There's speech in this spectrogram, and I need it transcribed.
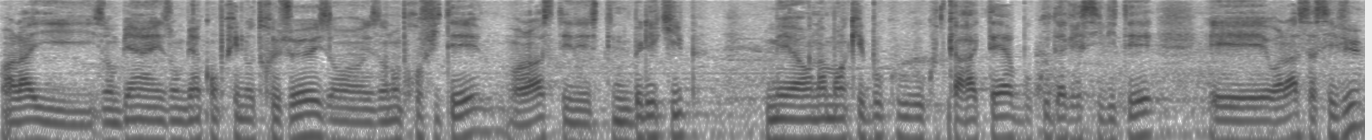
voilà, ils, ont bien, ils ont bien compris notre jeu, ils, ont, ils en ont profité. Voilà, c'était une belle équipe. Mais on a manqué beaucoup, beaucoup de caractère, beaucoup d'agressivité. Et voilà, ça s'est vu.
